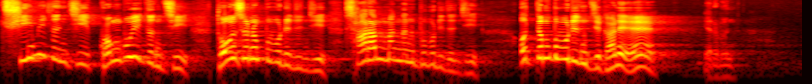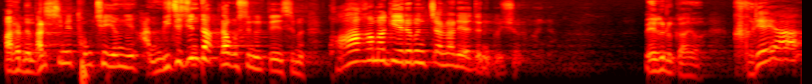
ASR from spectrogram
취미든지 공부이든지 돈 쓰는 부분이든지 사람 만나는 부분이든지 어떤 부분이든지 간에 여러분 하나님의 말씀이 통치 영역이 안 미쳐진다라고 생각되어 있으면 과감하게 여러분 잘라내야 되는 것이죠. 왜 그럴까요? 그래야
